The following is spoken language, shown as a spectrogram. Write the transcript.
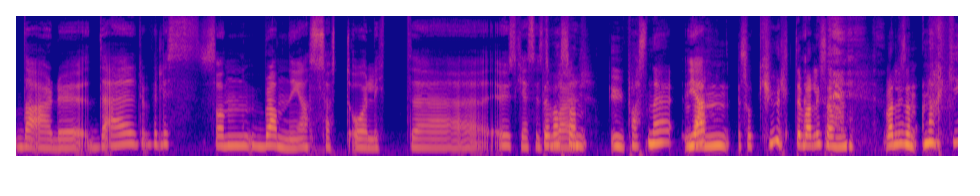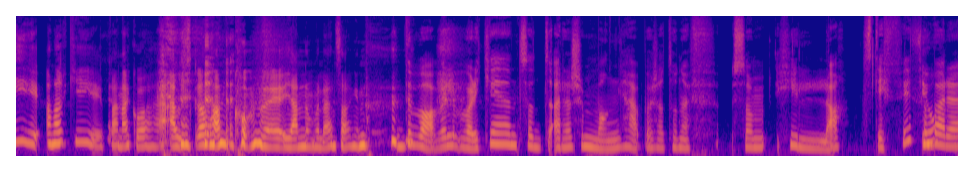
da er du Det er veldig sånn blanding av søtt og litt eh, Jeg husker jeg syntes det var sånn upassende, Ja. men så kult. Det var liksom, var liksom anarki, anarki på NRK. Jeg elsker at han kom gjennom med den sangen. Det var vel Var det ikke et sånt arrangement her på Chateau Neuf som hylla Stiffy for Jo. bare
